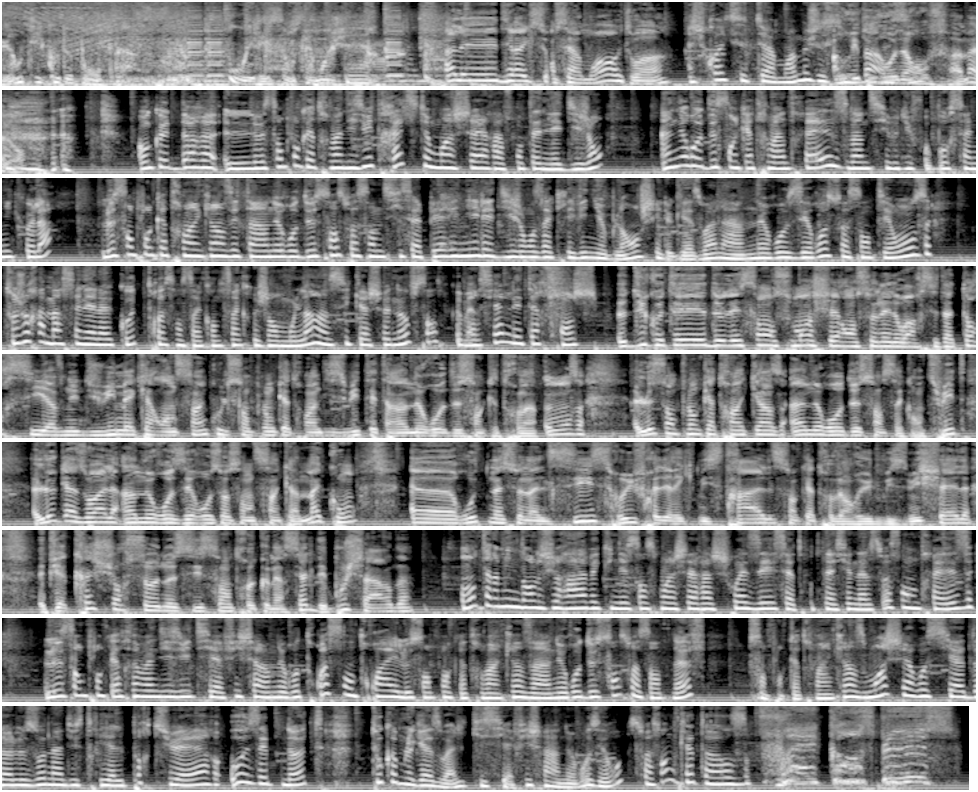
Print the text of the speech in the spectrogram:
l'anti-coup de pompe. Où est l'essence la moins chère Allez, direction. C'est à moi ou toi? Je crois que c'était à moi, mais je suis. Ah oui, bah honneur aux femmes alors. En Côte d'Or, le samplon 98 reste moins cher à Fontaine-les-Dijon. 1,293€, 26 rue du Faubourg Saint-Nicolas. Le samplon 95 est à 1,266€ à Périgny-les-Dijon-Zac les Vignes Blanches et le gasoil à 1,071€. Toujours à Marseille-la-Côte, 355 rue Jean Moulin, ainsi qu'à Chenauve, centre commercial Les Terres Franches. Du côté de l'essence moins chère en Saône-et-Loire, c'est à Torcy, avenue du 8 mai 45, où le samplon 98 est à 1,291€, le samplon 95 1,258€, le gasoil 1,065€ à Mâcon, euh, route nationale 6, rue Frédéric Mistral, 180 rue Louise Michel, et puis à Crèche-sur-Saône aussi, centre commercial des Bouchardes. On termine dans le Jura avec une essence moins chère à Choisy, cette route nationale 73. Le samplon 98 s'y affiche à 1,303€ et le samplon 95 à 1,269€. Le samplon 95 moins cher aussi à Dole, zone industrielle portuaire, aux Epnotes, tout comme le gasoil qui s'y affiche à 1,074€. Fréquence Plus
